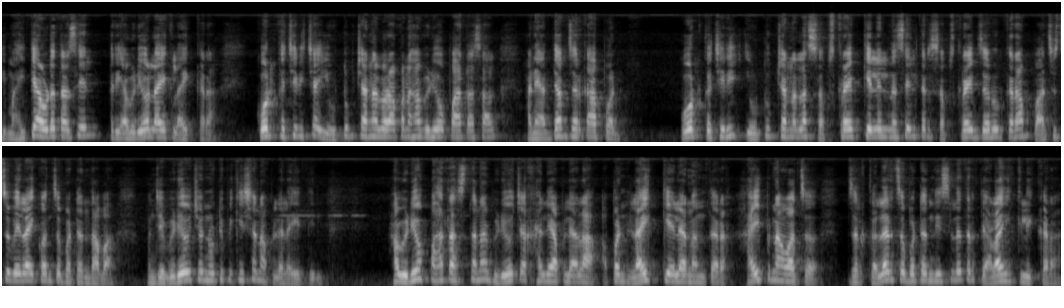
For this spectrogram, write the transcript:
ही माहिती आवडत असेल तर या व्हिडिओला एक लाईक करा. कोर्ट कचेरीच्या यूट्यूब चॅनलवर आपण हा व्हिडिओ पाहत असाल आणि अद्याप जर का आपण कोर्ट कचेरी यूट्यूब चॅनलला सबस्क्राईब केलेलं नसेल तर सबस्क्राईब जरूर करा. बाजूचं बेलायकॉनचं बटन दाबा. म्हणजे व्हिडिओचे नोटिफिकेशन आपल्याला येतील. हा व्हिडिओ पाहत असताना व्हिडिओच्या खाली आपल्याला आपण लाईक केल्यानंतर हाईप नावाचं जर कलरचं बटन दिसलं तर त्यालाही क्लिक करा.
